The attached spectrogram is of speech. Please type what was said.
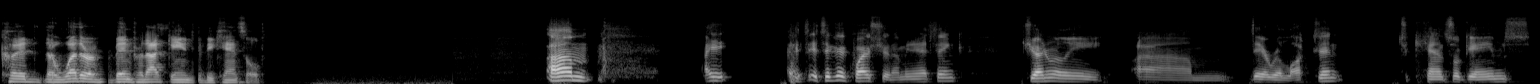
could the weather have been for that game to be canceled? Um, I it's it's a good question. I mean, I think generally um, they're reluctant to cancel games.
